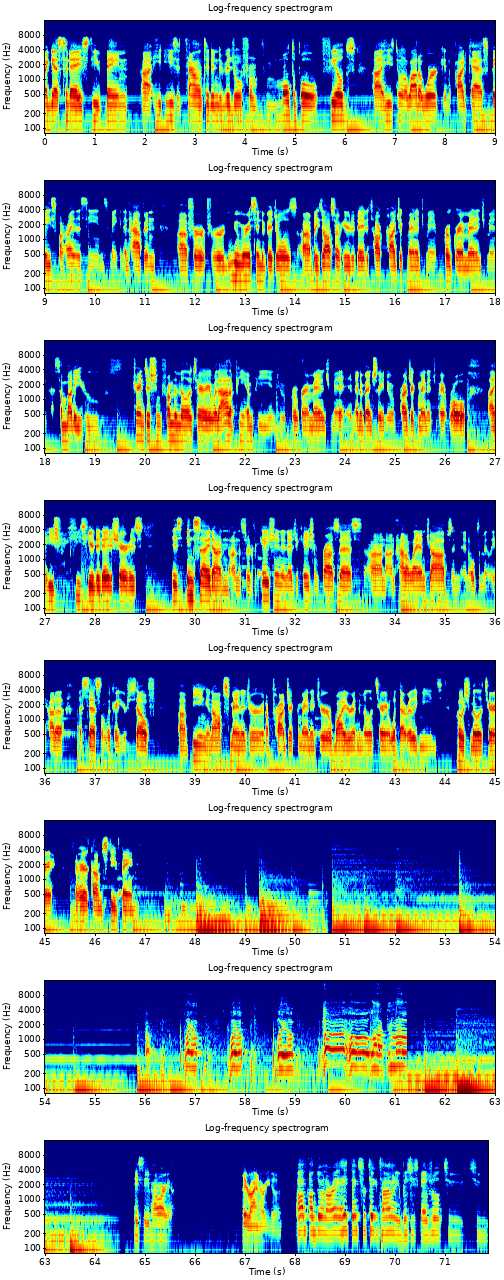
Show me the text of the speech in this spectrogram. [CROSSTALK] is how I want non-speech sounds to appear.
my guest today, Steve Bain. Uh, he, he's a talented individual from, from multiple fields. Uh, he's doing a lot of work in the podcast space behind the scenes, making it happen uh, for for numerous individuals. Uh, but he's also here today to talk project management, program management. Somebody who transitioned from the military without a PMP into a program management, and then eventually into a project management role. Uh, he's he's here today to share his his insight on, on the certification and education process, on, on how to land jobs, and, and ultimately how to assess and look at yourself uh, being an ops manager and a project manager while you're in the military and what that really means post military. So here comes Steve Bain. Play up, play up, play up. Hi ho, lock and load. Hey Steve, how are you? Hey Ryan, how are you doing? I'm I'm doing all right. Hey, thanks for taking time in your busy schedule to to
